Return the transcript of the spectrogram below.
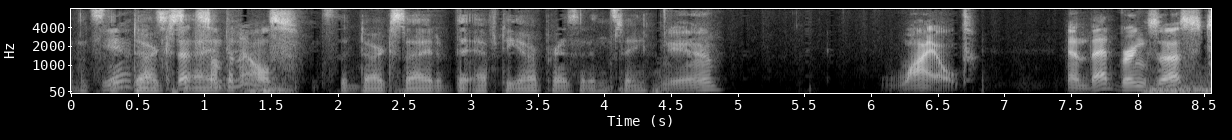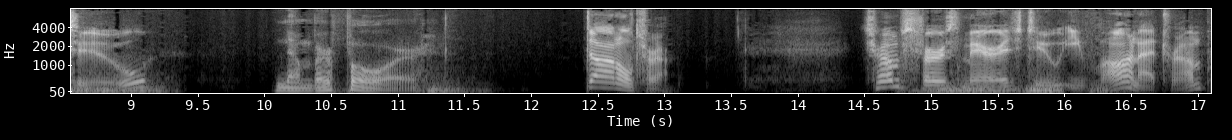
That's the yeah, dark that's, side. that's something else. The dark side of the FDR presidency. Yeah. Wild. And that brings us to Number four. Donald Trump. Trump's first marriage to Ivana Trump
